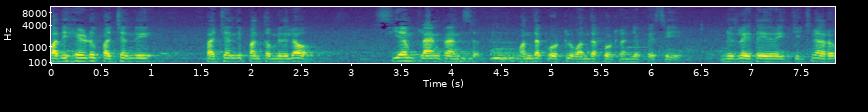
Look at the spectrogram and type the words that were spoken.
పదిహేడు పద్దెనిమిది పద్దెనిమిది పంతొమ్మిదిలో సీఎం ప్లాన్ గ్రాంట్స్ వంద కోట్లు వంద కోట్లు అని చెప్పేసి నిధులు అయితే ఇచ్చినారో.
